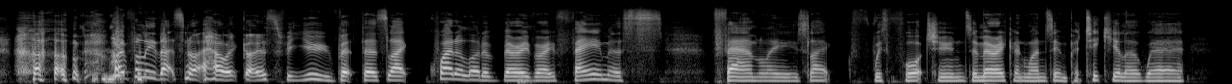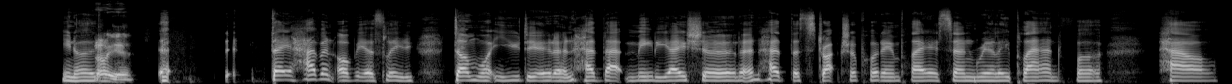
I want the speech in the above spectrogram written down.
Hopefully, that's not how it goes for you, but there's like quite a lot of very, very famous families, like with fortunes, American ones in particular, where, you know, oh, yeah they haven't obviously done what you did and had that mediation and had the structure put in place and really planned for how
